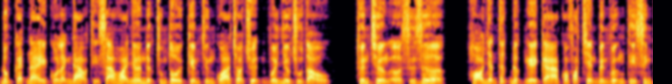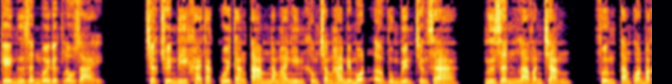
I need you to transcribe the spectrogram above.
Đúc kết này của lãnh đạo thị xã Hoài Nhơn được chúng tôi kiểm chứng qua trò chuyện với nhiều chủ tàu, thuyền trưởng ở xứ Dừa, họ nhận thức được nghề cá có phát triển bền vững thì sinh kế ngư dân mới được lâu dài. Trước chuyến đi khai thác cuối tháng 8 năm 2021 ở vùng biển Trường Sa, ngư dân La Văn Trắng, phường Tam Quan Bắc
